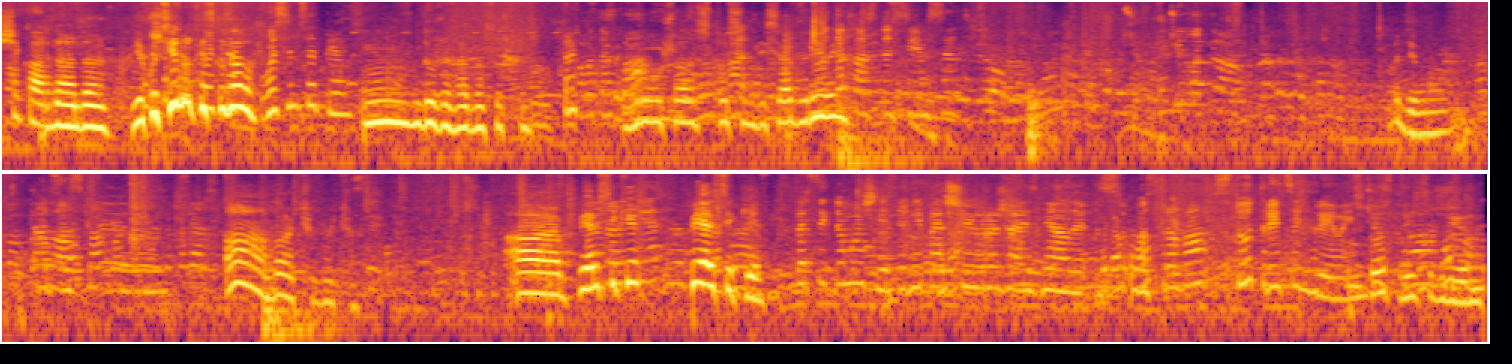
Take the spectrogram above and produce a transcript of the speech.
шикарно. Да, да. Яку ціну ти сказала? 85. М, дуже гарна сушка. Груша 170 гривень. Така 170. Де вона? Будь ласка. А, бачу, бачу. А персики? Персики. Персик домашній. Сьогодні перший урожай зняли з острова 130 гривень. 130 гривень.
